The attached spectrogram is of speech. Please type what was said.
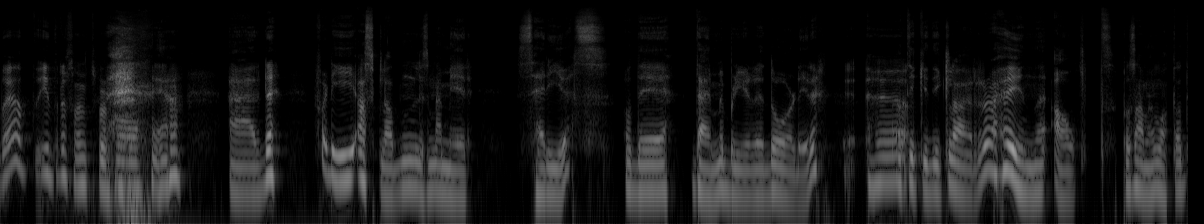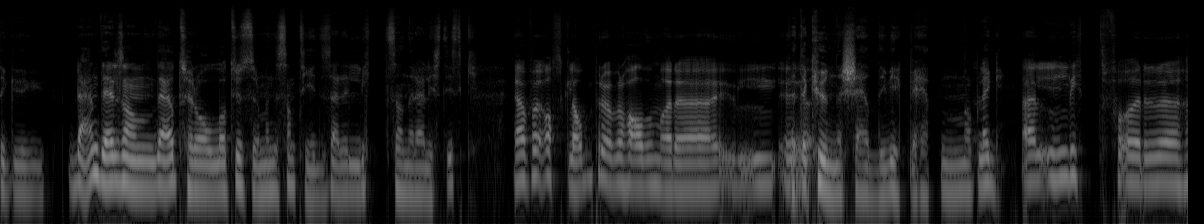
det er et interessant spørsmål. ja, er det fordi Askeladden liksom er mer seriøs, og det dermed blir det dårligere? Eh, At ikke de klarer å høyne alt på samme måte. At ikke, det er en del sånn Det er jo troll og tusser, men samtidig så er det litt sånn realistisk. Ja, for Askeladden prøver å ha den derre Dette kunne skjedd i virkeligheten-opplegg. litt for eh,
